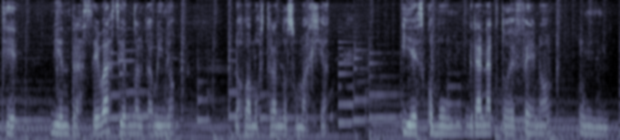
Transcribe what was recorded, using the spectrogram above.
que mientras se va haciendo el camino, nos va mostrando su magia. Y es como un gran acto de fe, ¿no? Un,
